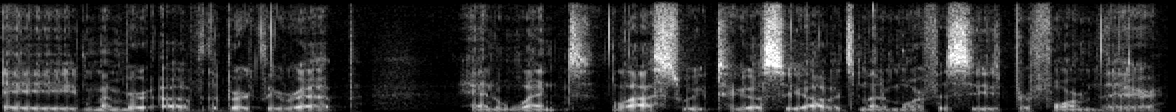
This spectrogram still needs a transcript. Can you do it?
a member of the Berkeley Rep and went last week to go see Ovid's Metamorphoses perform there.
